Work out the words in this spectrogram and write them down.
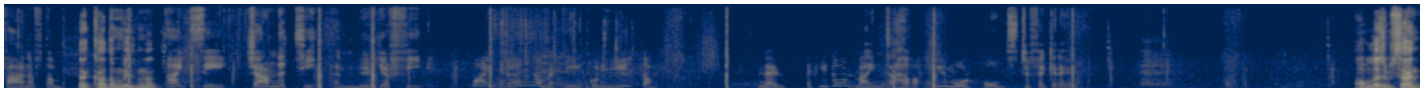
fan of them. Sen kadın mıydın lan? I'd say jam the teeth and move your feet. Why bring them if you ain't going to use them? Now, if you don't mind, I have a few more holds to figure out. Ablacım sen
